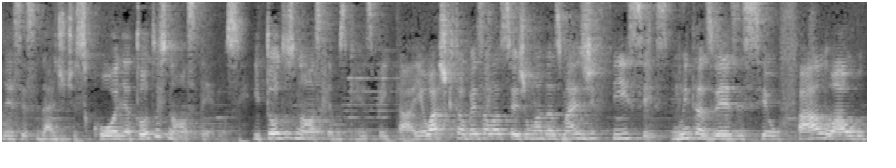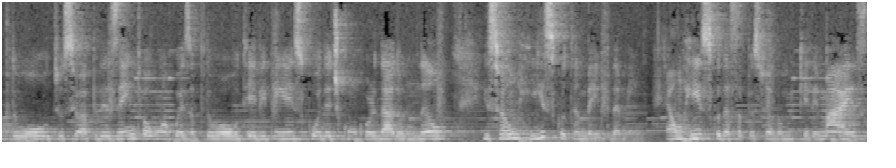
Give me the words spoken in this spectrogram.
necessidade de escolha todos nós temos e todos nós temos que respeitar. E eu acho que talvez ela seja uma das mais difíceis. Muitas vezes, se eu falo algo para o outro, se eu apresento alguma coisa para o outro e ele tem a escolha de concordar ou não, isso é um risco também para mim. É um risco dessa pessoa não me querer mais,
